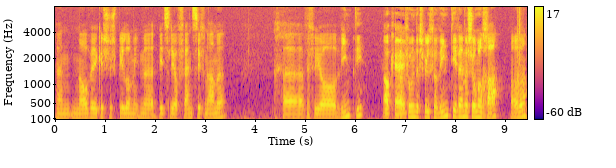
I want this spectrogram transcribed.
ein norwegischer Spieler mit einem bisschen offensive Namen äh, für Vinti. Ich habe Okay. gefunden, ich spiele für Vinti, wenn man schon mal kann, oder?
